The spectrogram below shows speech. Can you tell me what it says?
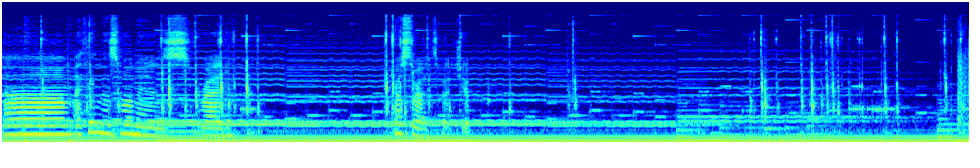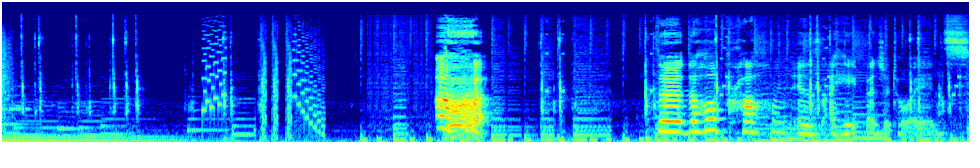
Um, I think this one is red. Press the red switch, yep. Ugh! The the whole problem is I hate Vegetoids.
